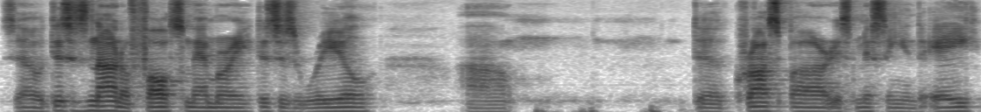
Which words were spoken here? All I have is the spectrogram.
So this is not a false memory. This is real. Uh, the crossbar is missing in the A.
